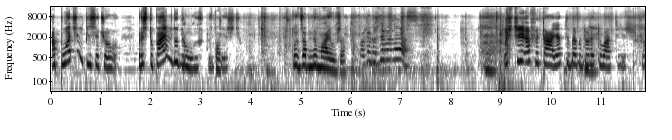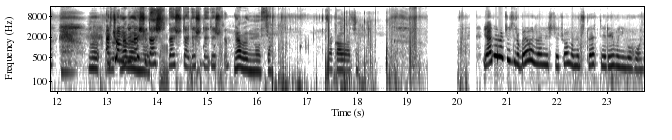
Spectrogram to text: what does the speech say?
А потім, після чого, приступаємо до других культистів. Тут жаб немає вже. Пусти афета, я тебе буду рятувати, якщо що. Ви- А ви- чому, я ну дай сюди, дай сюди, дай сюди, дай сюди. Я вернуся. Закалачу. Я, до речі, зробила замість чого мене четвертий рівень вогонь.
